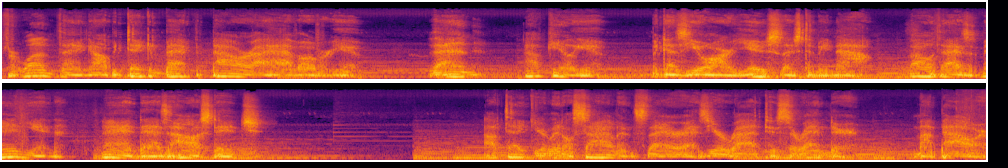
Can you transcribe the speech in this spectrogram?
for one thing, I'll be taking back the power I have over you. Then, I'll kill you, because you are useless to me now, both as a minion and as a hostage. I'll take your little silence there as your right to surrender my power.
